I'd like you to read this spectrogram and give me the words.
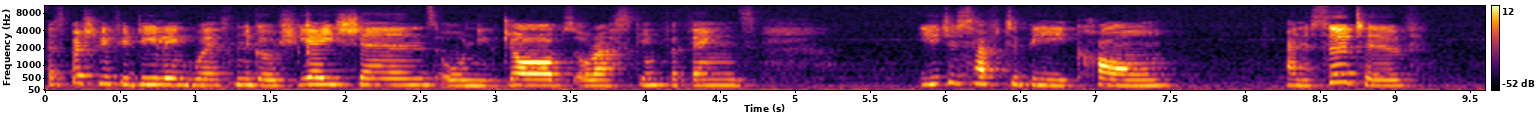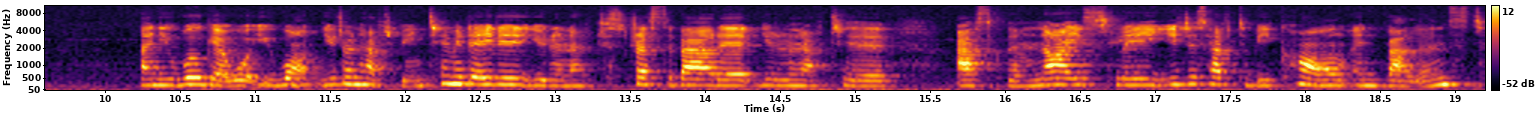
Especially if you're dealing with negotiations or new jobs or asking for things. You just have to be calm and assertive and you will get what you want. You don't have to be intimidated, you don't have to stress about it, you don't have to ask them nicely. You just have to be calm and balanced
